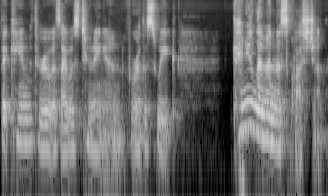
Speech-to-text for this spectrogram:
that came through as I was tuning in for this week. Can you live in this question?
